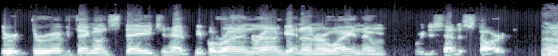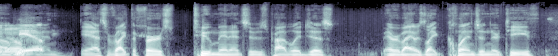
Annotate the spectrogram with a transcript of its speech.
threw, threw everything on stage and had people running around getting on our way, and then we just had to start. Oh, know? Yeah. man. Yeah, so for like the first two minutes, it was probably just everybody was like clenching their teeth.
